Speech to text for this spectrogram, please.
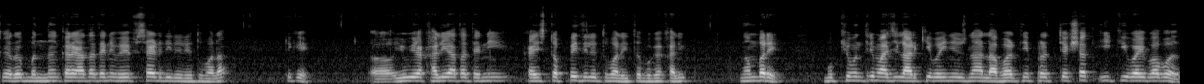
कर बंधनकारक आता त्यांनी वेबसाईट दिलेली आहे तुम्हाला. ठीक आहे. येऊ येऊया खाली. आता त्यांनी काही टप्पे दिले तुम्हाला इथं बघा खाली. नंबर एक मुख्यमंत्री माझी लाडकी बहीण योजना लाभार्थी प्रत्यक्षात ई के वायबाबत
